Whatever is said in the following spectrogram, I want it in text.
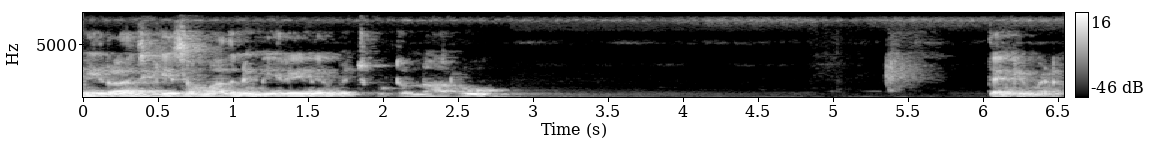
మీ రాజకీయ సమాధిని మీరే నిర్మించుకుంటున్నారు. థ్యాంక్ యూ మేడం.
